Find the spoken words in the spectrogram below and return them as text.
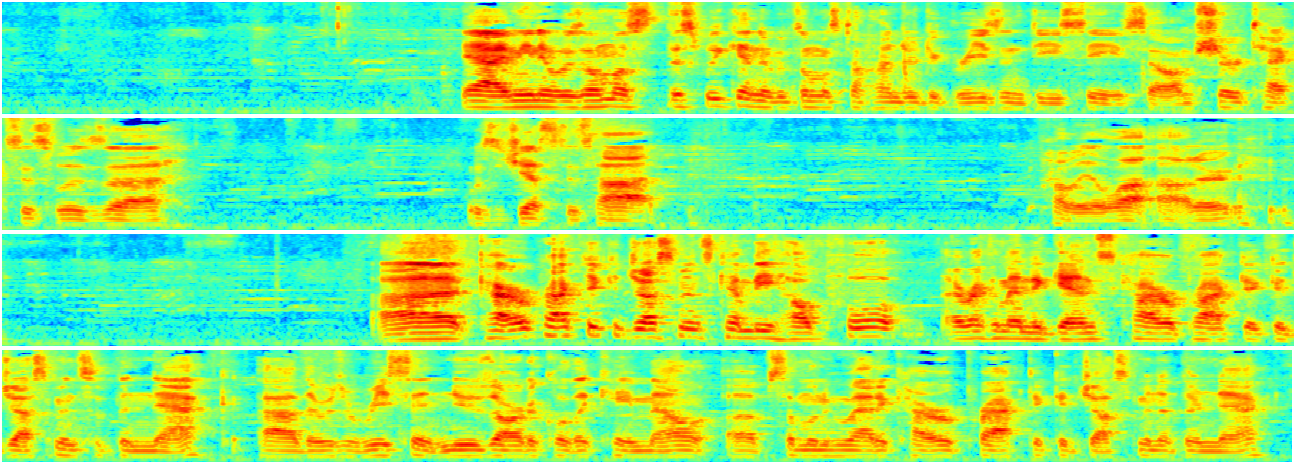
Yeah, I mean it was almost this weekend. It was almost hundred degrees in DC, so I'm sure Texas was uh, was just as hot. Probably a lot hotter. Uh, chiropractic adjustments can be helpful. I recommend against chiropractic adjustments of the neck. Uh, there was a recent news article that came out of someone who had a chiropractic adjustment of their neck,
